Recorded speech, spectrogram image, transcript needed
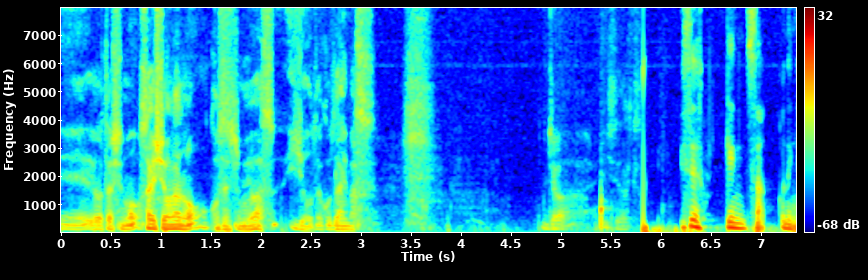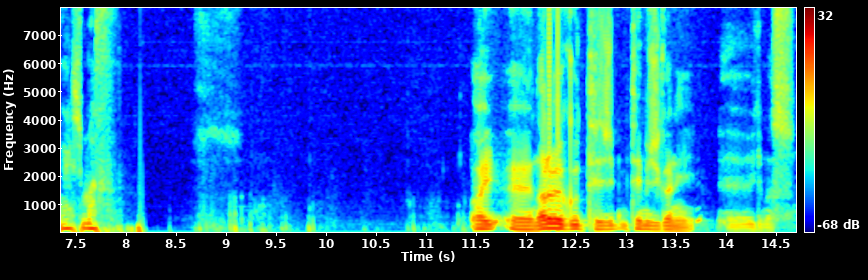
えー、私の最初のご説明は以上でございます。じゃあ伊勢健さんお願いします。はい、えー、なるべく手手短に、えー、いきます。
